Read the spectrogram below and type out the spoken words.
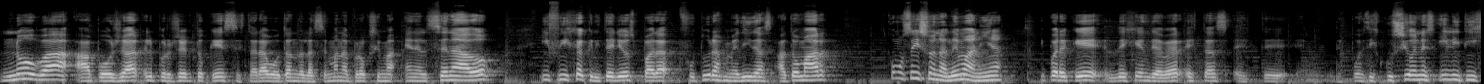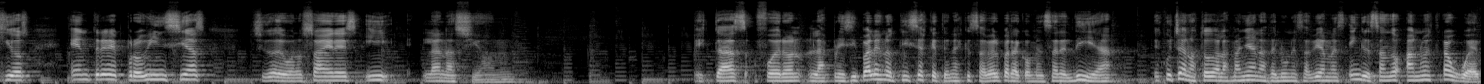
no va a apoyar el proyecto que se estará votando la semana próxima en el Senado y fija criterios para futuras medidas a tomar, como se hizo en Alemania, y para que dejen de haber estas este, después discusiones y litigios entre provincias, Ciudad de Buenos Aires y la Nación. Estas fueron las principales noticias que tenés que saber para comenzar el día. Escúchanos todas las mañanas de lunes a viernes ingresando a nuestra web.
